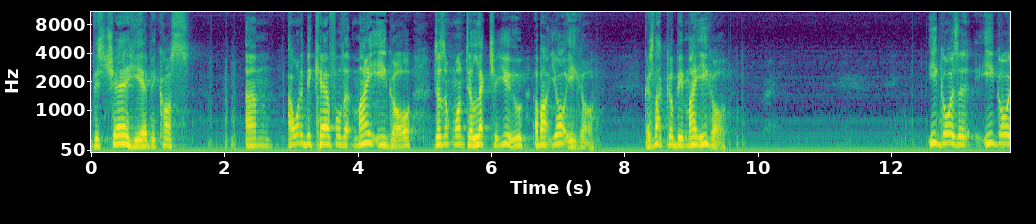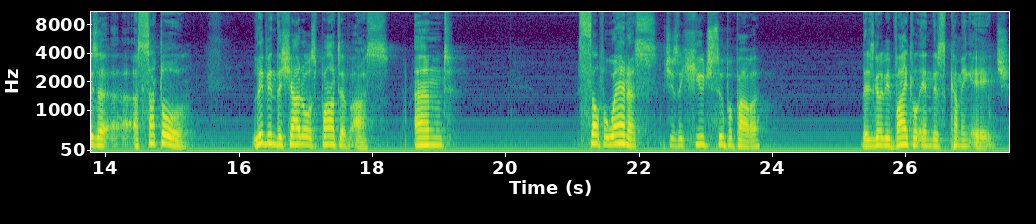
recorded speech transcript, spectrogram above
this chair here because um, I want to be careful that my ego doesn't want to lecture you about your ego because that could be my ego. Ego is a, ego is a, a subtle, live in the shadows part of us. And self awareness, which is a huge superpower that is going to be vital in this coming age.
